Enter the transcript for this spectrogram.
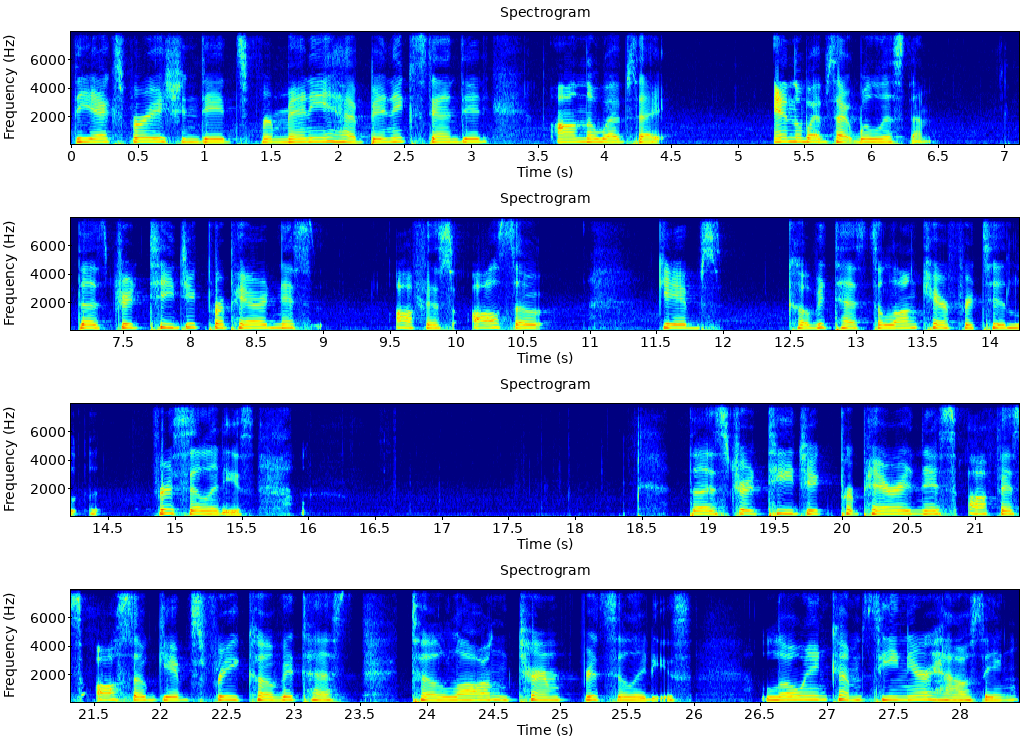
The expiration dates for many have been extended on the website, and the website will list them. The Strategic Preparedness Office also gives COVID tests to long care facilities. The Strategic Preparedness Office also gives free COVID tests to long term facilities, low income senior housing,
